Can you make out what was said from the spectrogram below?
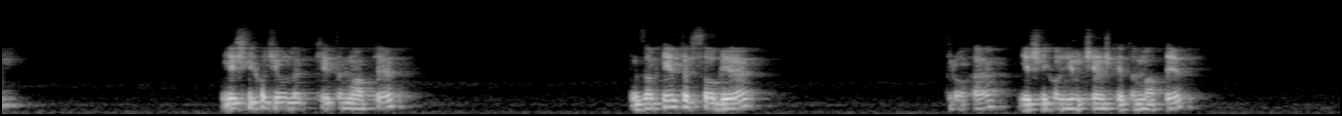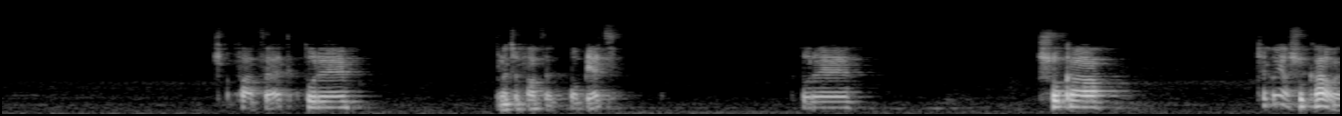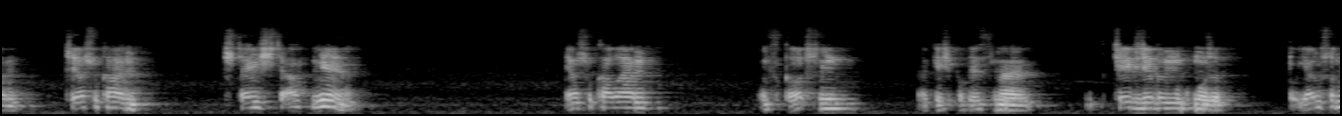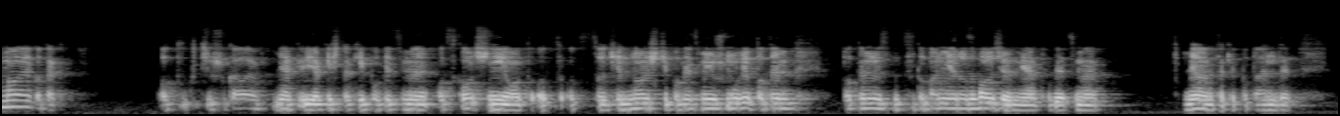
jeśli chodzi o lekkie tematy, zamknięte w sobie trochę, jeśli chodzi o ciężkie tematy. Facet, który, znaczy facet, chłopiec, który szuka, czego ja szukałem? Czy ja szukałem szczęścia? Nie. Ja szukałem odskoczni, jakieś powiedzmy, gdzieś, gdzie bym mógł może, ja już od małego tak od, gdzie szukałem jak, jakiejś takiej powiedzmy odskoczni od, od, od codzienności, powiedzmy już mówię po tym, po tym zdecydowanie rozwodzie mnie, powiedzmy, miałem takie popędy,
